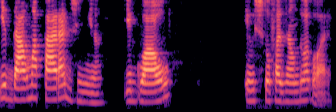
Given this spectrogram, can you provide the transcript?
e dá uma paradinha, igual eu estou fazendo agora.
